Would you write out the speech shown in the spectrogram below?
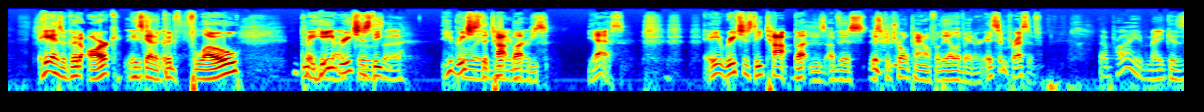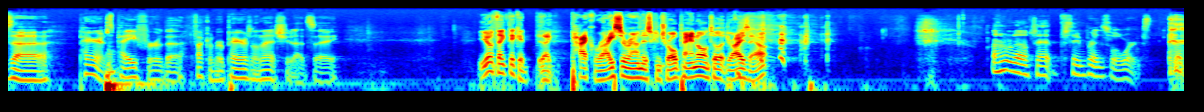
he has a good arc. he's got a good flow. I mean, he reaches those, the uh, he reaches the top buttons. Yes. he reaches the top buttons of this this control panel for the elevator. It's impressive. They'll probably make his uh, parents pay for the fucking repairs on that shit. I'd say. You don't think they could like pack rice around this control panel until it dries out? I don't know if that same principle works. I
